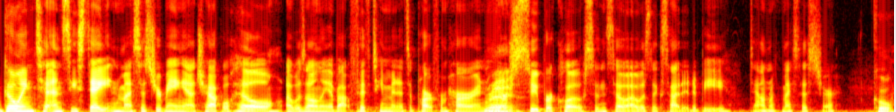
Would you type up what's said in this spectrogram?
going to NC State and my sister being at Chapel Hill, I was only about 15 minutes apart from her, and we're super close. And so I was excited to be down with my sister. Cool.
